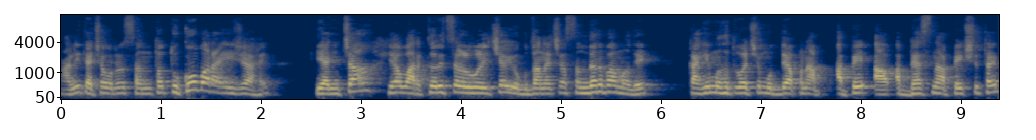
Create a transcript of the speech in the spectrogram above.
आणि त्याच्यावरून संत तुकोबाराय जे आहेत यांच्या या वारकरी चळवळीच्या योगदानाच्या संदर्भामध्ये काही महत्त्वाचे मुद्दे आपण आप- आपे अभ्यासणं अपेक्षित आहेत.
